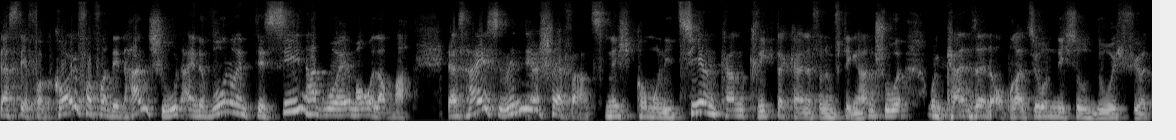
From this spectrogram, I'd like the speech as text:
dass der Verkäufer von den Handschuhen eine Wohnung im Tessin hat, wo er immer Urlaub macht. Das heißt, wenn der Chefarzt nicht kommunizieren kann, kriegt er keine vernünftigen Handschuhe und mhm. kann seine Operation nicht so durchführen.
